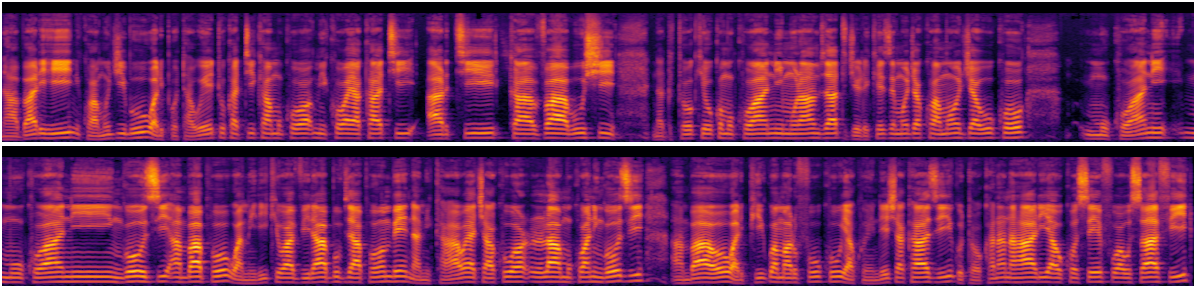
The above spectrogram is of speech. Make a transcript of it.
Na habari hii ni kwa mujibu walipota wetu katika mkoa mikoa ya kati RT Kavabushi na tutoke huko mkoani Muramza tujelekeze moja kwa moja huko mkoani mkoani Ngozi ambapo wamiliki wa vilabu vya pombe na mikahawa ya chakula mkoani Ngozi ambao walipigwa marufuku ya kuendesha kazi kutokana na hali ya ukosefu wa usafi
